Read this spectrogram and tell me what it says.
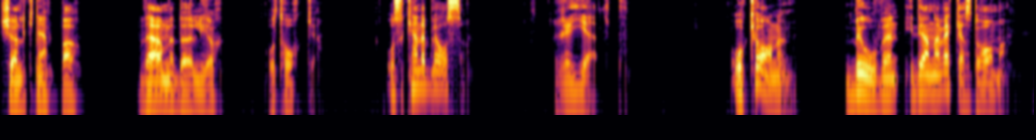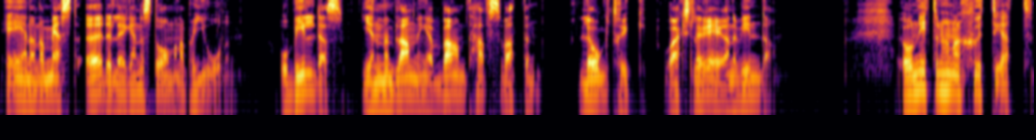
Köldknäppar, värmeböljor och torka. Och så kan det blåsa. Rejält. Orkanen, boven i denna veckas drama, är en av de mest ödeläggande stormarna på jorden och bildas genom en blandning av varmt havsvatten, lågtryck och accelererande vindar. År 1971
